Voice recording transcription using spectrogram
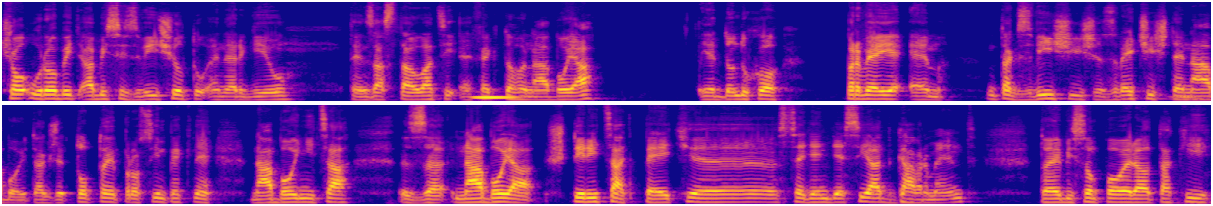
čo urobiť, aby si zvýšil tú energiu, ten zastavovací efekt toho náboja, Jednoducho, prvé je M. No tak zvýšiš, zväčšíš ten náboj. Takže toto je prosím pekne nábojnica z náboja 45-70 government. To je by som povedal taký,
